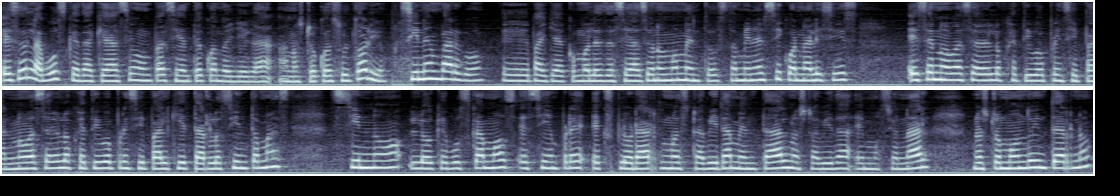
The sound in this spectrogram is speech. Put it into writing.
esa es la búsqueda que hace un paciente cuando llega a nuestro consultorio. Sin embargo, eh, vaya, como les decía hace unos momentos, también el psicoanálisis ese no va a ser el objetivo principal, no va a ser el objetivo principal quitar los síntomas, sino lo que buscamos es siempre explorar nuestra vida mental, nuestra vida emocional, nuestro mundo interno,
